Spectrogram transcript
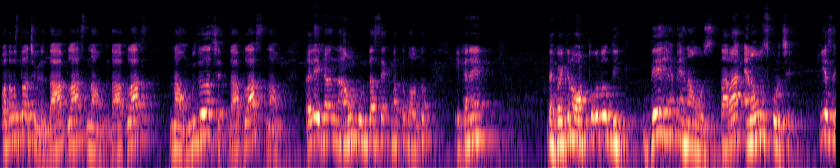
কথা বুঝতে পারছ কিনা? The plus noun the plus noun বুঝতে যাচ্ছে দা প্লাস নাউন তাহলে এখানে নাউন কোনটা আছে একমাত্র বলতো? এখানে দেখো, এখানে অর্থগত দিক। দে হ্যাভ অ্যানাউন্স তারা অ্যানাউন্স করছে। কি আছে?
